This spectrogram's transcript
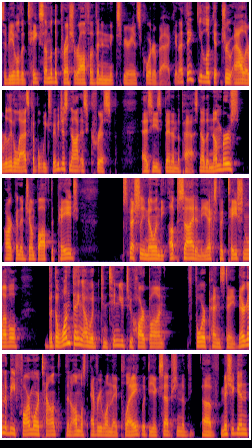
to be able to take some of the pressure off of an inexperienced quarterback. And I think you look at Drew Allar really the last couple weeks, maybe just not as crisp as he's been in the past. Now the numbers aren't going to jump off the page, especially knowing the upside and the expectation level. But the one thing I would continue to harp on for Penn State, they're going to be far more talented than almost everyone they play, with the exception of, of Michigan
